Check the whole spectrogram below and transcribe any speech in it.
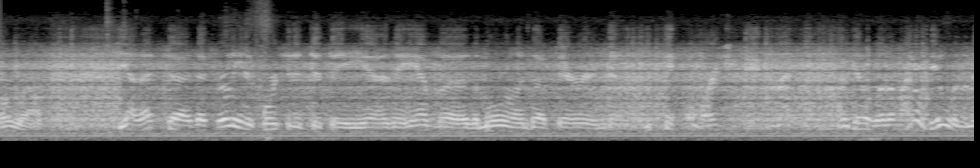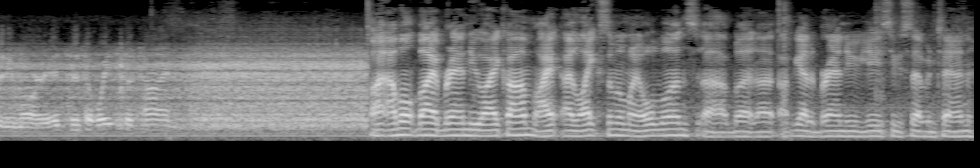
oh well. Yeah, that's uh, that's really unfortunate that they uh, they have uh, the morons up there and uh, I, I deal with them. I don't deal with them anymore. It's just a waste of time. I, I won't buy a brand new ICOM. I, I like some of my old ones, uh, but uh, I've got a brand new Yaesu 710.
